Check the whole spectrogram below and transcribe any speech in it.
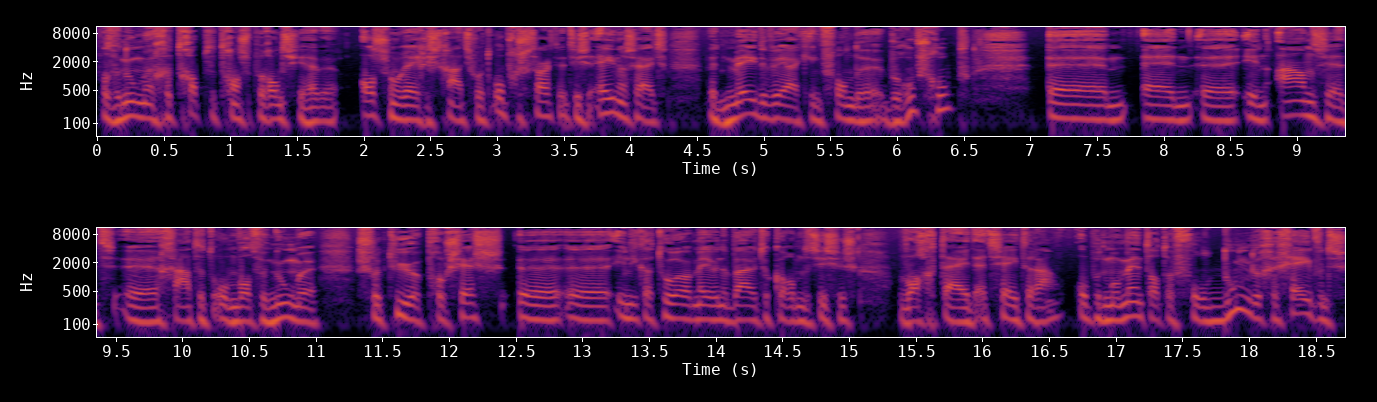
wat we noemen een getrapte transparantie hebben. Als zo'n registratie wordt opgestart. Het is enerzijds met medewerking van de beroepsgroep. Uh, en uh, in aanzet uh, gaat het om wat we noemen structuur, proces, indicatoren waarmee we naar buiten komen. Dat is dus wachttijd, et cetera. Op het moment dat er voldoende gegevens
